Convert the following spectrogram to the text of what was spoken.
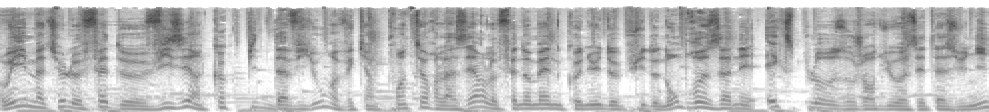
Oui, Mathieu, le fait de viser un cockpit d'avion avec un pointeur laser, le phénomène connu depuis de nombreuses années, explose aujourd'hui aux États-Unis.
